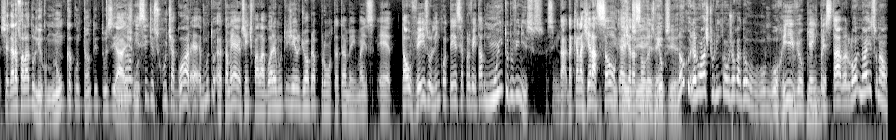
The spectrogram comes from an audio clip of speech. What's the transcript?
chegaram a falar do Lincoln, nunca com tanto entusiasmo. Não, e se discute agora, é muito. é, também a gente falar agora é muito engenheiro de obra pronta também, mas é, talvez o Lincoln tenha se aproveitado muito do Vinícius. Assim, da, daquela geração, que é a Entendi, geração 2000. entendi. Não, eu não acho que o Lincoln é um jogador ho- horrível, que é imprestável. lo- Não é isso, não.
